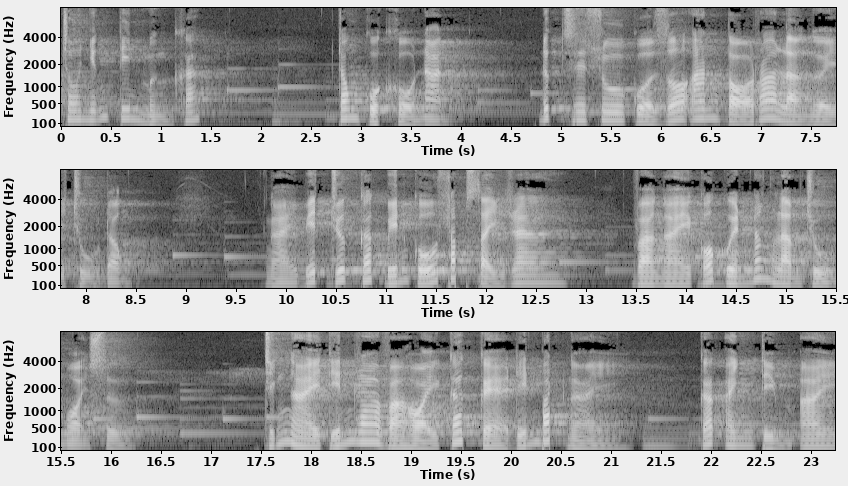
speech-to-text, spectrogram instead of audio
cho những tin mừng khác. Trong cuộc khổ nạn, Đức Giêsu của Gioan tỏ ra là người chủ động. Ngài biết trước các biến cố sắp xảy ra, và Ngài có quyền năng làm chủ mọi sự. Chính Ngài tiến ra và hỏi các kẻ đến bắt Ngài: "Các anh tìm ai?"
